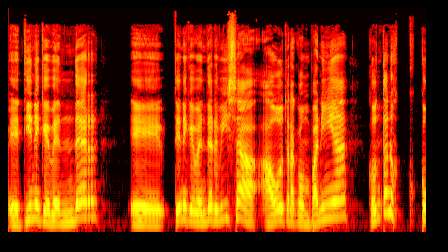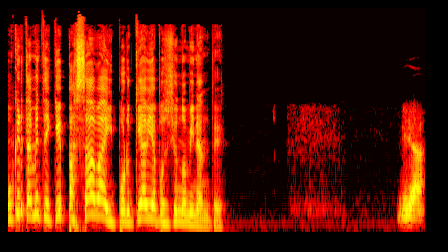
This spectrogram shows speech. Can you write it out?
eh, tiene que vender, tiene que vender Visa a otra compañía. Contanos concretamente qué pasaba y por qué había posición dominante. Mira,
